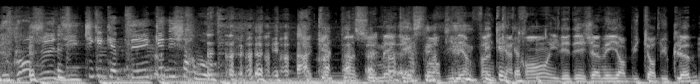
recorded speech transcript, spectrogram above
le grand jeu du qui est capté, Caddy Charbot. à quel point ce mec est extraordinaire, 24 ans, il est déjà meilleur buteur du club,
